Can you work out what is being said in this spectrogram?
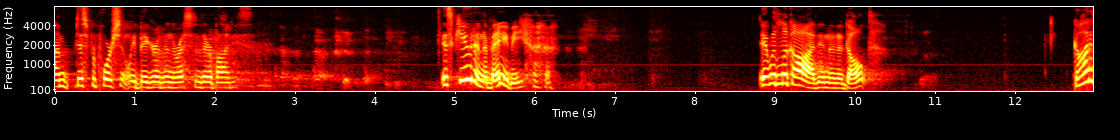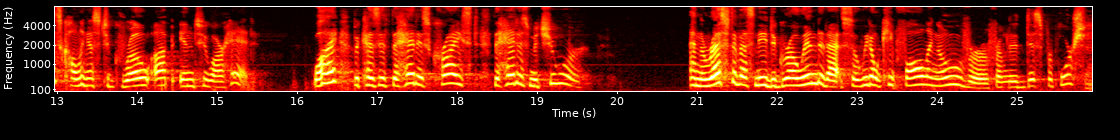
um, disproportionately bigger than the rest of their bodies? It's cute in a baby. it would look odd in an adult. God is calling us to grow up into our head. Why? Because if the head is Christ, the head is mature. And the rest of us need to grow into that so we don't keep falling over from the disproportion.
